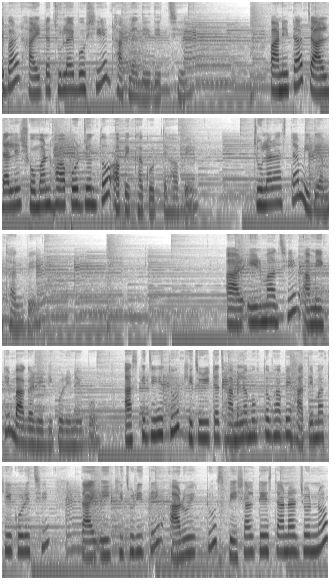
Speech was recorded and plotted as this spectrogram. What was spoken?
এবার হাঁড়িটা চুলায় বসিয়ে ঢাকনা দিয়ে দিচ্ছি। পানিটা চাল ডালের সমান হওয়া পর্যন্ত অপেক্ষা করতে হবে। চুলার আঁচটা মিডিয়াম থাকবে। আর এর মাঝে আমি একটি বাগার রেডি করে নেব। আজকে যেহেতু খিচুড়িটা ঝামেলামুক্তভাবে হাতে মাখিয়ে করেছি, তাই এই খিচুড়িতে আরও একটু স্পেশাল টেস্ট আনার জন্য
